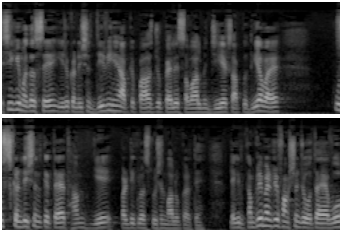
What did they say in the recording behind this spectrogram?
اسی کی مدد سے یہ جو کنڈیشن دی ہوئی ہیں آپ کے پاس جو پہلے سوال میں جی ایکس آپ کو دیا ہوا ہے اس کنڈیشن کے تحت ہم یہ پرٹیکولر سولوشن معلوم کرتے ہیں لیکن کمپلیمنٹری فنکشن جو ہوتا ہے وہ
